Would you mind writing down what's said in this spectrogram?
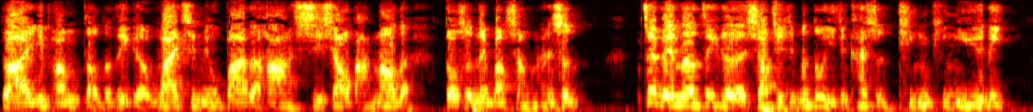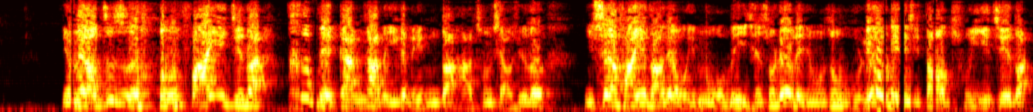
对吧？一旁走的这个歪七扭八的哈，嬉笑打闹的都是那帮小男生，这边的这个小姐姐们都已经开始亭亭玉立。有没有？这是我们发育阶段特别尴尬的一个年龄段哈。从小学的，你现在发育早点，我我们以前说六年级，我说五六年级到初一阶段，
